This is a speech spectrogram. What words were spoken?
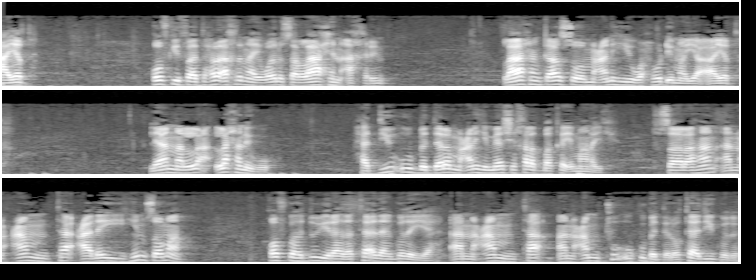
aayadda qofkii faatixada akhrinaya waa inuusan laaxin akhrin. Laaxinkaasoo macnihii wax u dhimaya aayadda leanna laxnigu haddii uu bedelo macnihii meeshii khalad baa ka imaanaya. Tusaale ahaan ancamta calayhim soo maa qofku hadduu yidhaahda ta'daan godayaa ancamta ancamtu uu ku bedelo ta'dii godo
